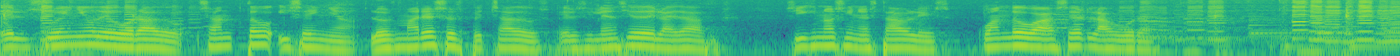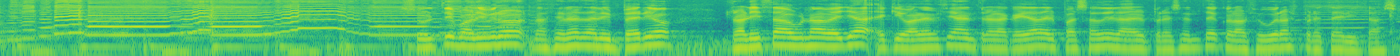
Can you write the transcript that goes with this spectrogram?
El sueño devorado, santo y seña, los mares sospechados, el silencio de la edad, signos inestables, ¿cuándo va a ser la hora? Su último libro, Naciones del Imperio, realiza una bella equivalencia entre la caída del pasado y la del presente con las figuras pretéritas.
